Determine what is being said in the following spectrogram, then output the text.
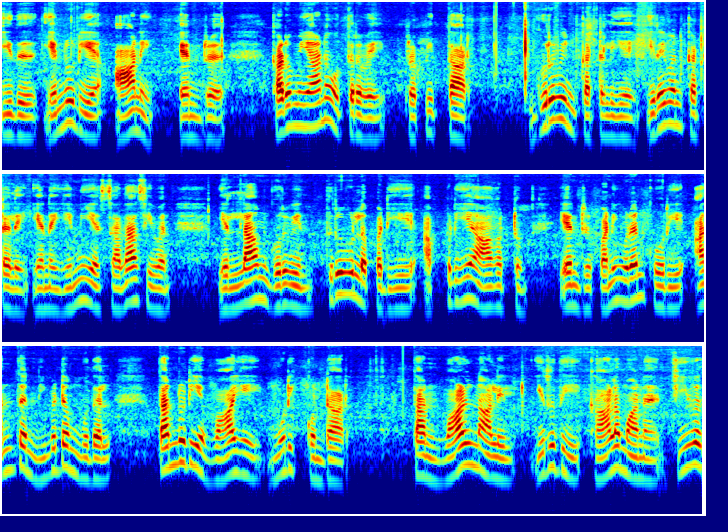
இது என்னுடைய ஆணை என்று கடுமையான உத்தரவை பிறப்பித்தார். குருவின் கட்டளையே இறைவன் கட்டளை என எண்ணிய சதாசிவன் எல்லாம் குருவின் திருவுள்ளப்படியே அப்படியே ஆகட்டும் என்று பணிவுடன் கூறி அந்த நிமிடம் முதல் தன்னுடைய வாயை மூடிக்கொண்டார். தன் வாழ்நாளில் இறுதி காலமான ஜீவ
